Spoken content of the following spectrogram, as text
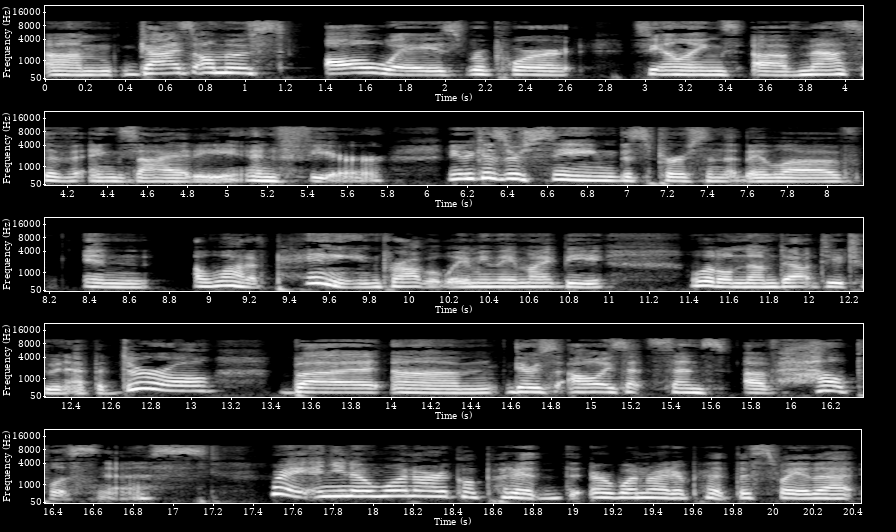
Um, guys almost always report feelings of massive anxiety and fear. I mean, because they're seeing this person that they love in a lot of pain, probably. I mean, they might be a little numbed out due to an epidural, but, um, there's always that sense of helplessness. Right. And you know, one article put it, or one writer put it this way that,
